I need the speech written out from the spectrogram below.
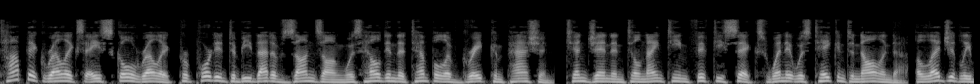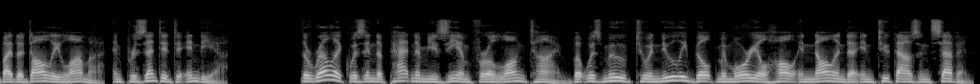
Topic relics A skull relic purported to be that of Xuanzang was held in the Temple of Great Compassion, Tianjin until 1956 when it was taken to Nalanda, allegedly by the Dalai Lama, and presented to India. The relic was in the Patna Museum for a long time but was moved to a newly built memorial hall in Nalanda in 2007.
